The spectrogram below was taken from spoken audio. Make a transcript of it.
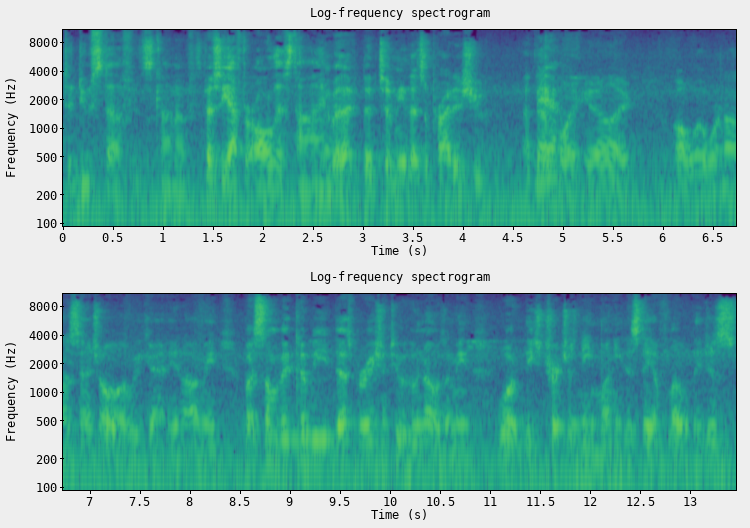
to do stuff It's kind of, especially after all this time. Yeah, but that, that, to me, that's a pride issue. At that Yeah. point, you know, like, oh well we're not essential or we can't you know i mean but some of it could be desperation too who knows i mean well these churches need money to stay afloat they just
